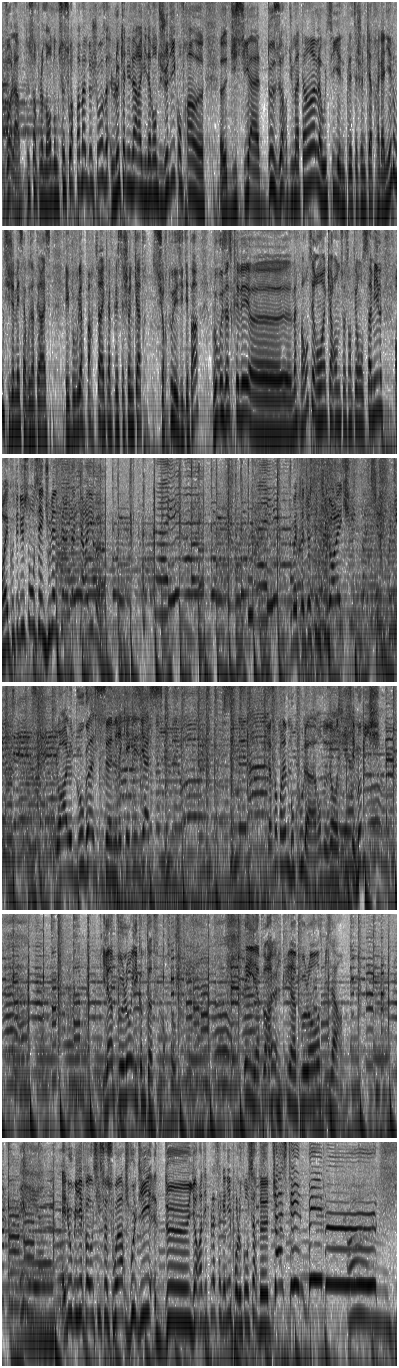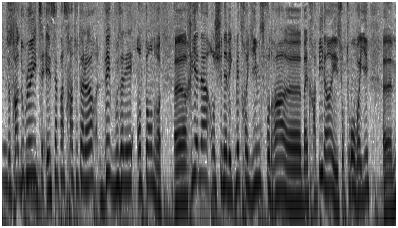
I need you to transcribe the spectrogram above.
Voilà, tout simplement. Donc ce soir pas mal de choses. Le canular évidemment du jeudi qu'on fera euh, euh, d'ici à 2h du matin. Là aussi il y a une PlayStation 4 à gagner. Donc si jamais ça vous intéresse et que vous voulez repartir avec la PlayStation 4, surtout n'hésitez pas. Vous vous inscrivez euh, maintenant 01 40 71 5000. On va écouter du son aussi avec Julien Peretta qui arrive. Vous mettrai Justin Timberlake. Il y aura le beau gosse Enrique Iglesias. Une chanson qu'on aime beaucoup là avant 2h aussi, c'est Moby. Il est un peu lent, il est comme Toff, le morceau. Et il est un peu rapide, puis il est un peu lent, c'est bizarre. Et n'oubliez pas aussi ce soir, je vous le dis, de... il y aura des places à gagner pour le concert de Justin Bieber. Ce sera le double hit et ça passera tout à l'heure. Dès que vous allez entendre euh, Rihanna enchaîner avec Maître Gims, faudra euh, bah, être rapide hein, et surtout envoyer euh,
